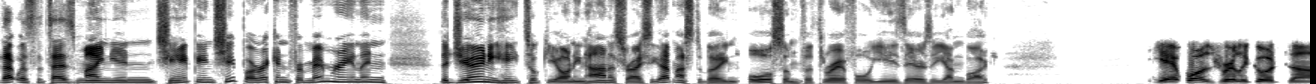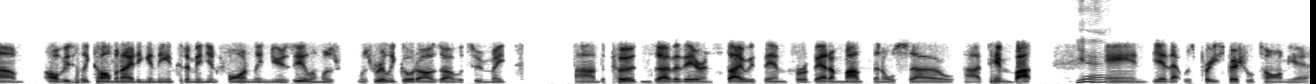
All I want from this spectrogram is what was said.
that was the Tasmanian Championship, I reckon, from memory. And then the journey he took you on in harness racing, that must have been awesome for three or four years there as a young bloke. Yeah, it was really good. Um, obviously, culminating in the Inter Dominion final in New Zealand was, was really good. I was able to meet uh, the Purdons over there and stay with them for about a month, and also uh, Tim Butt. Yeah. And yeah, that was pretty special time. Yeah.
